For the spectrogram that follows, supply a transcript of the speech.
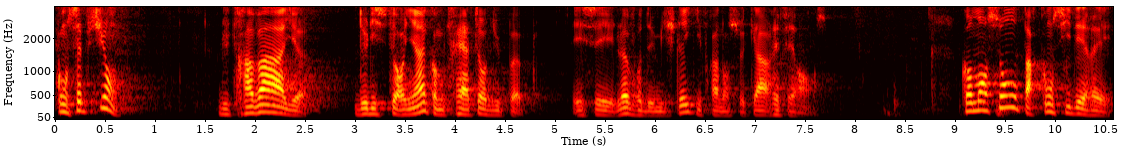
conception du travail de l'historien comme créateur du peuple. Et c'est l'œuvre de Michelet qui fera dans ce cas référence. Commençons par considérer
